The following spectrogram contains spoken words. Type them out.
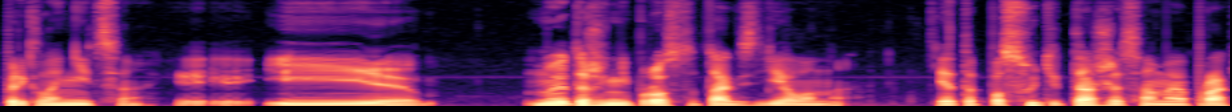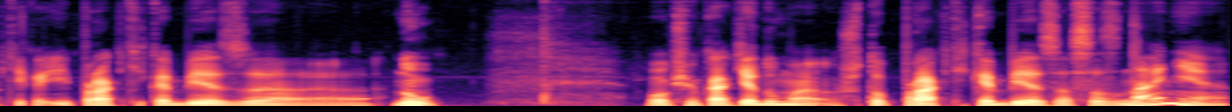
преклониться. И, ну, это же не просто так сделано. Это, по сути, та же самая практика. И практика без... Э, ну, в общем, как я думаю, что практика без осознания,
